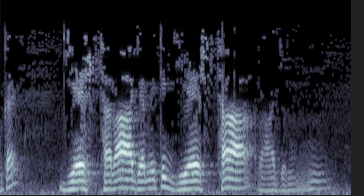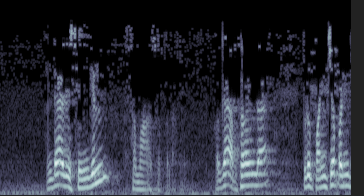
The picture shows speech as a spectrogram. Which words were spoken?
ఓకే? జ్యేష్ఠరాజమితి జ్యేష్ఠ రాజం అంటే అది సింగిల్ సమాస పదం ఓకే? అర్థమైందా? ఇప్పుడు పంచ పంచ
